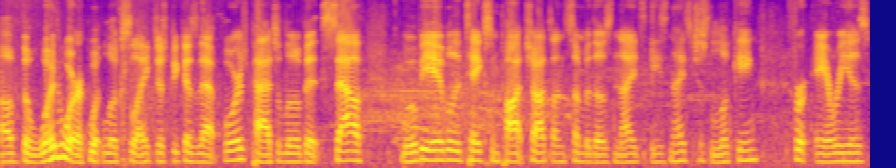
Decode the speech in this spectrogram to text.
of the woodwork, what looks like, just because of that forest patch a little bit south. We'll be able to take some pot shots on some of those Knights. These Knights just looking for areas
